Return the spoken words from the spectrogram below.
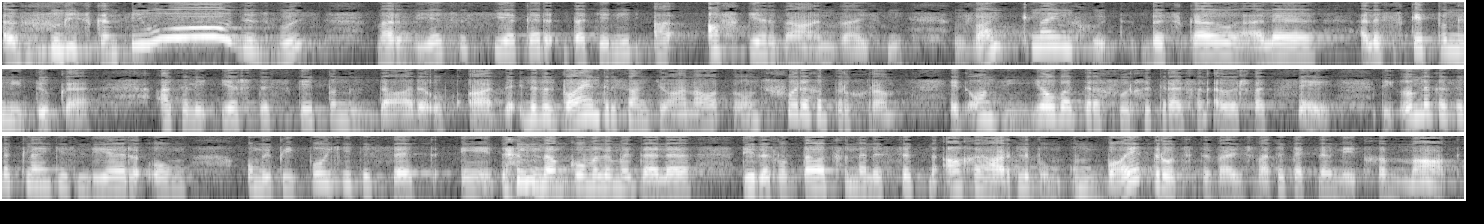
mens kan sê, "Ooh, dis woes." maar wees seker dat jy nie afkeer daarin wys nie. Want klein goed beskou hulle hulle skepping in die doeke as hulle eerste skepingsdade op aarde. En dit is baie interessant Johanna. Ons vorige program het ons heelwat terugvoer gekry van ouers wat sê die oomblik as hulle kleintjies leer om om op die potjie te sit en dan kom hulle met hulle die resultaat van hulle sit en aangehardloop om om baie trots te wys wat het ek nou net gemaak.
